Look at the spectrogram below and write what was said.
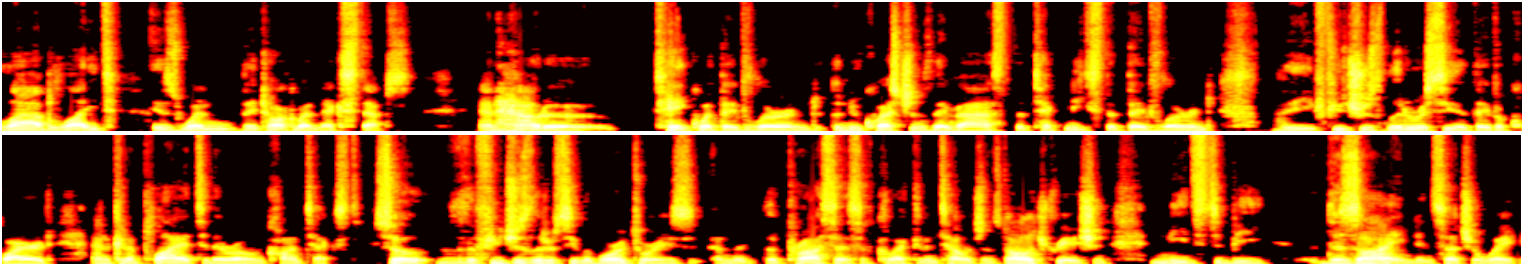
lab light, is when they talk about next steps and how to take what they've learned, the new questions they've asked, the techniques that they've learned, the futures literacy that they've acquired, and can apply it to their own context. So the futures literacy laboratories and the, the process of collective intelligence knowledge creation needs to be designed in such a way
